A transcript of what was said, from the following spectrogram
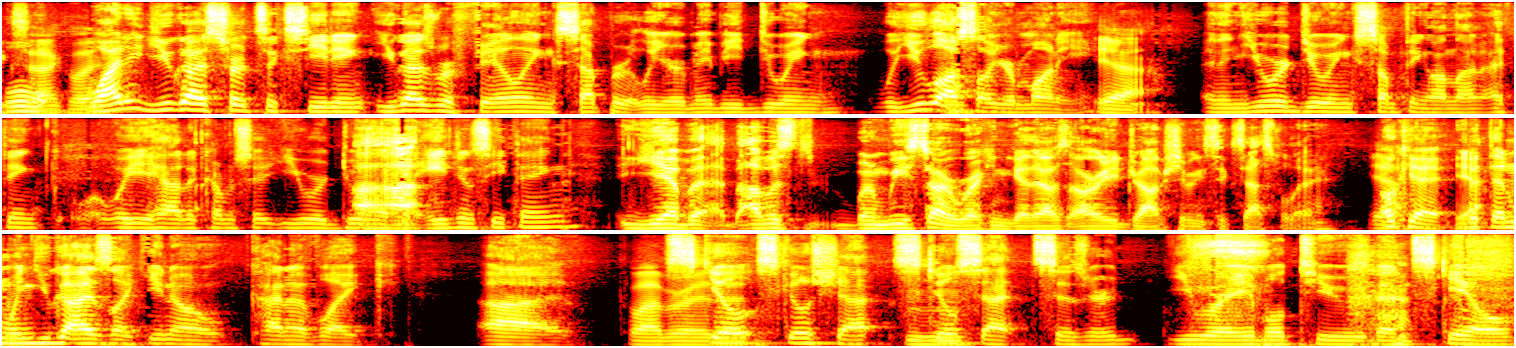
Well, Exactly. why did you guys start succeeding? You guys were failing separately, or maybe doing. Well, you lost all your money. Yeah. And then you were doing something online. I think we had a conversation. You were doing like an agency thing. Yeah, but I was when we started working together, I was already drop shipping successfully. Yeah. Okay, Yeah. but then when you guys like you know kind of like uh, Collaborated. skill skill set skill set scissored, you were able to then scale.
